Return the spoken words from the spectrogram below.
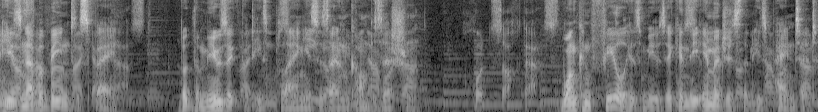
He's never been to Spain, but the music that he's playing is his own composition. One can feel his music in the images that he's painted.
